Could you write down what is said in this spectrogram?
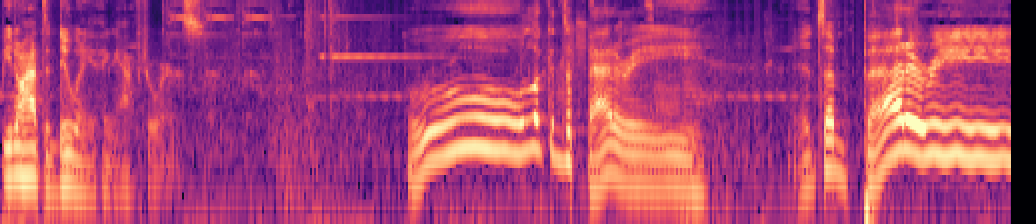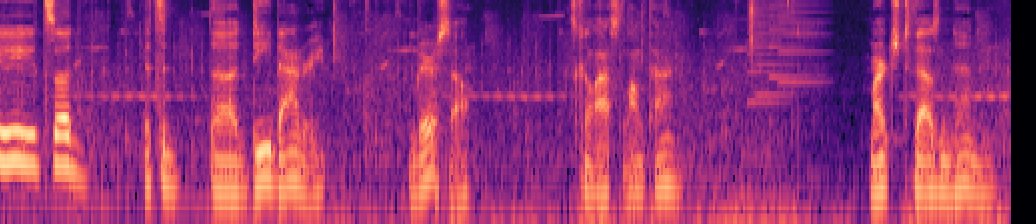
you don't have to do anything afterwards. Ooh, look! It's a battery. It's a battery. It's a it's a uh, D battery. Duracell. It's gonna last a long time. March 2010.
